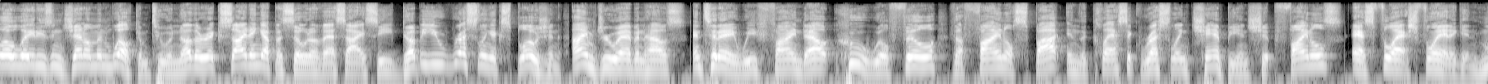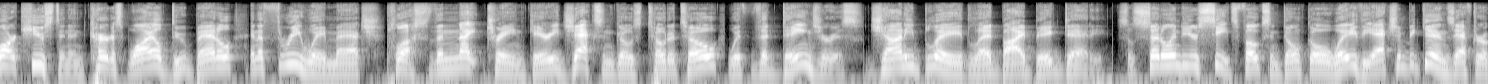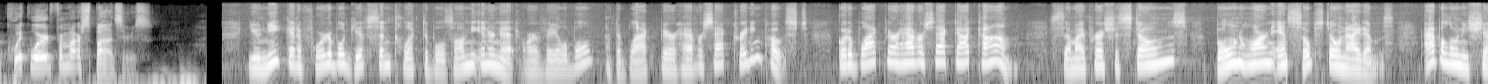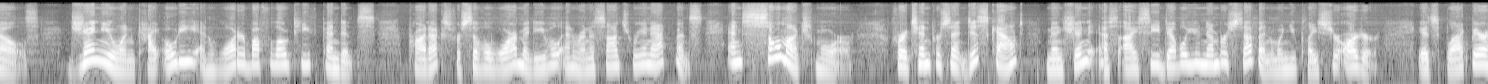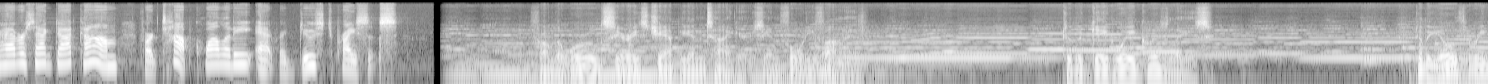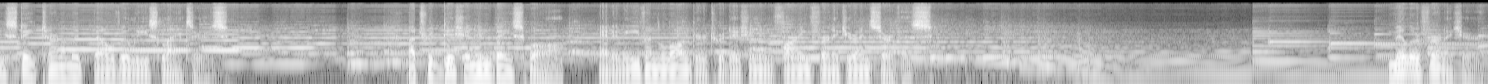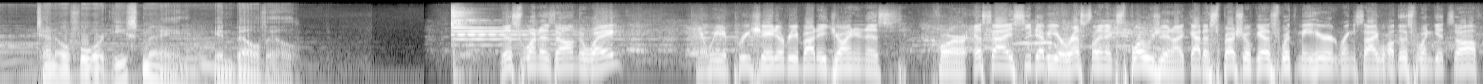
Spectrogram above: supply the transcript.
Hello, ladies and gentlemen. Welcome to another exciting episode of SICW Wrestling Explosion. I'm Drew Abbenhouse, and today we find out who will fill the final spot in the Classic Wrestling Championship Finals as Flash Flanagan, Mark Houston, and Curtis Wilde do battle in a three way match. Plus, the Night Train Gary Jackson goes toe to toe with the dangerous Johnny Blade, led by Big Daddy. So settle into your seats, folks, and don't go away. The action begins after a quick word from our sponsors. Unique and affordable gifts and collectibles on the internet are available at the Black Bear Haversack Trading Post. Go to blackbearhaversack.com. Semi-precious stones, bone horn and soapstone items, abalone shells, genuine coyote and water buffalo teeth pendants, products for Civil War, medieval, and Renaissance reenactments, and so much more. For a 10% discount, mention SICW number 7 when you place your order. It's blackbearhaversack.com for top quality at reduced prices. From the World Series champion Tigers in 45 to the Gateway Grizzlies to the 03 State Tournament Belleville East Lancers. A tradition in baseball and an even longer tradition in fine furniture and service. Miller Furniture, 1004 East Main in Belleville. This one is on the way, and we appreciate everybody joining us for SICW Wrestling Explosion. I've got a special guest with me here at ringside while this one gets off.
